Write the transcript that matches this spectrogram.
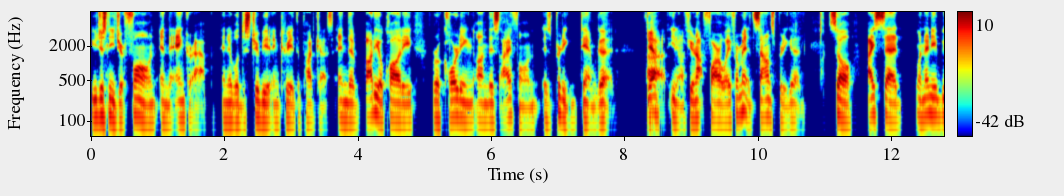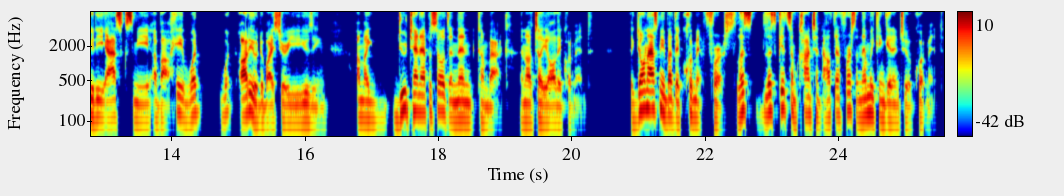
You just need your phone and the Anchor app, and it will distribute and create the podcast. And the audio quality recording on this iPhone is pretty damn good. Yeah. Uh, you know, if you're not far away from it, it sounds pretty good. So I said, when anybody asks me about, hey, what what audio device are you using? I'm like, do 10 episodes and then come back and I'll tell you all the equipment. Like, don't ask me about the equipment first. Let's let's get some content out there first, and then we can get into equipment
